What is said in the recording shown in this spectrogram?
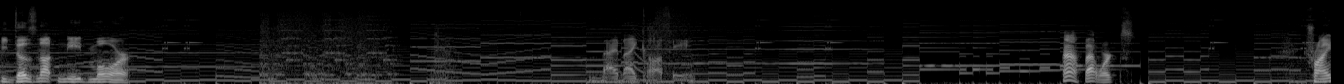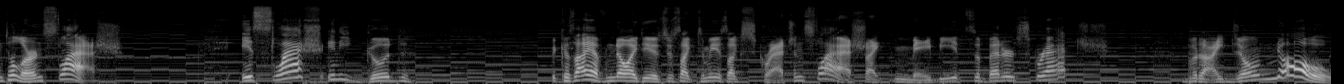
He does not need more. Bye-bye, Koffing. Ah, that works. Trying to learn Slash. Is Slash any good? Because I have no idea. It's just like, to me, it's like Scratch and Slash. Like, maybe it's a better Scratch? But I don't know.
